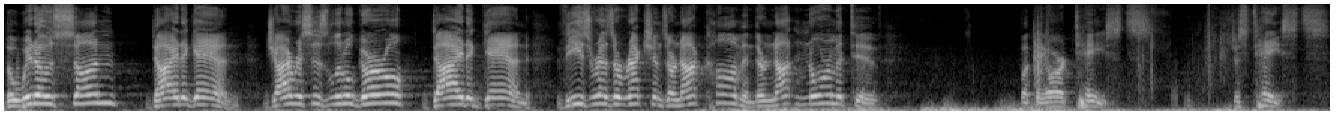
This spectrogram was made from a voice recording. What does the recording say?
The widow's son died again. Jairus' little girl died again. These resurrections are not common, they're not normative, but they are tastes. Just tastes.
